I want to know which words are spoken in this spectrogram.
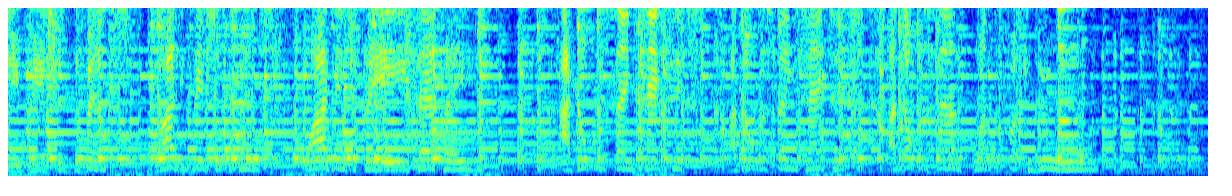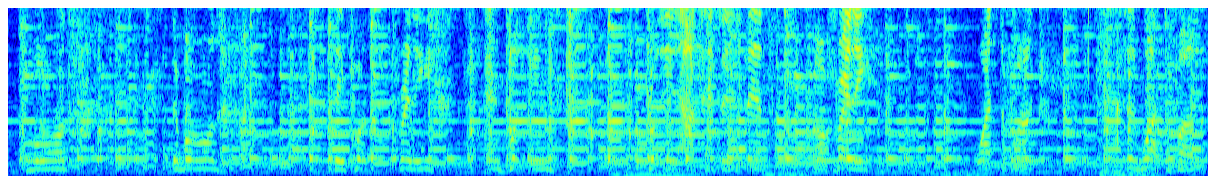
do you play a shit defense? Why do you play a shit defense? Why didn't you play Pepe? I don't understand tactics. I don't understand tactics. I don't understand what the fuck you're doing. The board, the board, they put Freddy and put in, put in Arteta instead of Freddy. What the fuck? I said, what the fuck?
